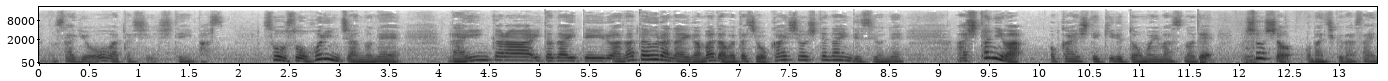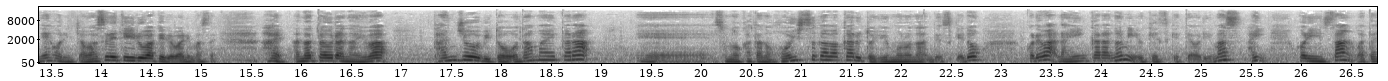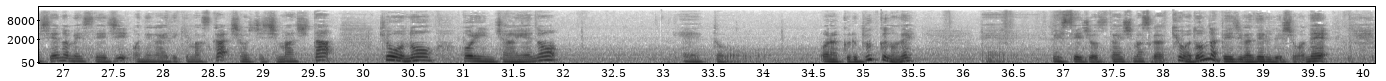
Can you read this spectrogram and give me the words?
あの作業を私しています。そうそう、ホリンちゃんのね、LINE から頂いているあなた占いがまだ私お返しをしてないんですよね。明日にはお返しできると思いますので、少々お待ちくださいね、ホリンちゃん。忘れているわけではありません。はい。あなた占いは、誕生日とお名前から、えー、その方の本質がわかるというものなんですけど、これは LINE からのみ受け付けておりますはいホリンさん私へのメッセージお願いできますか？承知しました今日のホリンちゃんへのえっ、ー、とオラクルブックのね、えー、メッセージをお伝えしますが今日はどんなページが出るでしょうね。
